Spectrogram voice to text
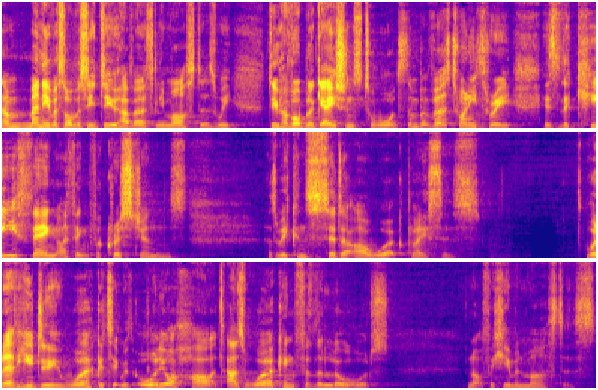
Now, many of us obviously do have earthly masters. We do have obligations towards them. But verse 23 is the key thing, I think, for Christians as we consider our workplaces. Whatever you do, work at it with all your heart as working for the Lord, not for human masters.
